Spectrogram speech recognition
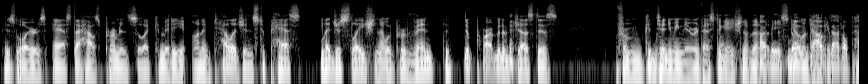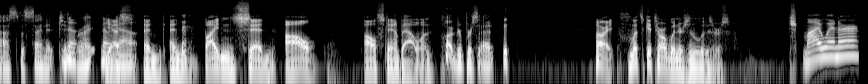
his lawyers asked the House Permanent Select Committee on Intelligence to pass legislation that would prevent the Department of Justice from continuing their investigation of the, I mean, stolen no doubt documents. that'll pass the Senate too, No, right? no yes, doubt. and and Biden said, "I'll I'll stamp that one." Hundred percent. All right, let's get to our winners and losers. My winner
